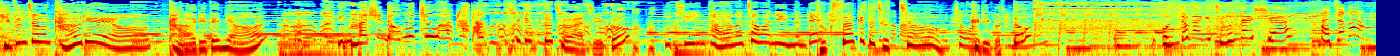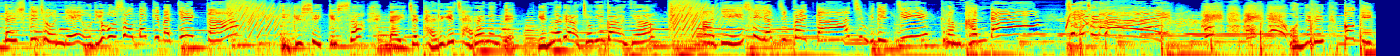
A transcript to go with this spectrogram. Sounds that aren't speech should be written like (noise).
기분 좋은 가을이에요. 가을이 되면 입맛이 너무 좋아. 식욕도 좋아지고 우지엔 다양한 차원이 있는데 독서하기도 좋죠. 그리고 또 운동하기 좋은 날씨야. 아정아, 날씨도 좋은데 우리 호수 한 바퀴만 뛸까? 이길 수 있겠어? 나 이제 달리기 잘하는데 옛날에 아정이가 아니야. 어디 실력 좀 볼까? 준비됐지? 그럼 간다. 출발! 오늘은 꼭 이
